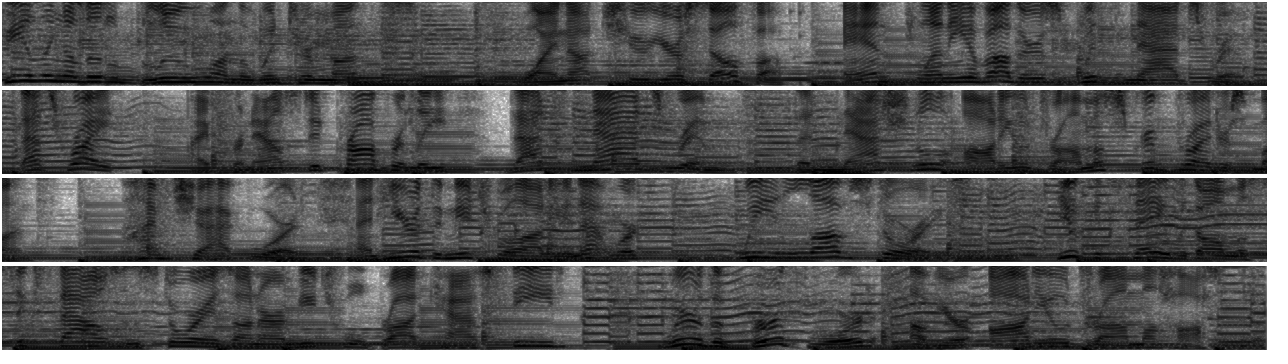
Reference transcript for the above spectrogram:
Feeling a little blue on the winter months? Why not cheer yourself up and plenty of others with NADSRIM? That's right, I pronounced it properly. That's NADSRIM, the National Audio Drama Scriptwriters Month. I'm Jack Ward, and here at the Mutual Audio Network, we love stories. You could say, with almost 6,000 stories on our mutual broadcast feed, we're the birth ward of your audio drama hospital.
